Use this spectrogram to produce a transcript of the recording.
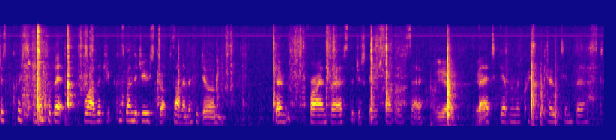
Just crisp them up a bit while the because when the juice drops on them, if you do them, don't fry them first. They just go soggy. So yeah, yeah. better to give them a crispy coating first.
